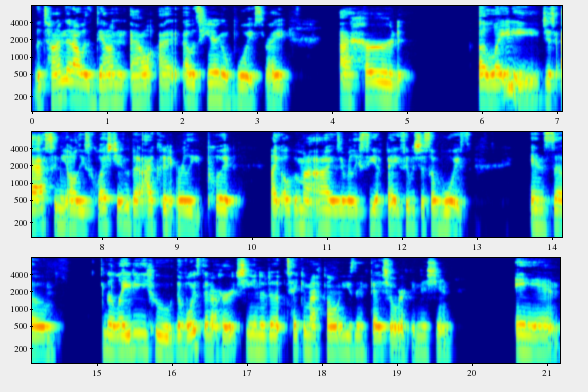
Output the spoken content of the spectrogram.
the time that I was down and out, I, I was hearing a voice, right? I heard a lady just asking me all these questions, but I couldn't really put like open my eyes and really see a face. It was just a voice. And so the lady who the voice that I heard, she ended up taking my phone using facial recognition and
